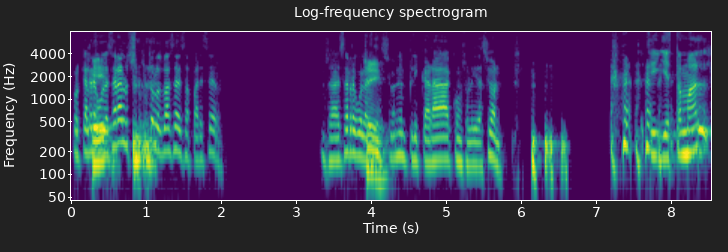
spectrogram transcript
Porque al Sí. regularizar a los chiquitos los vas a desaparecer. O sea, esa regularización implicará consolidación. Sí, y está mal.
